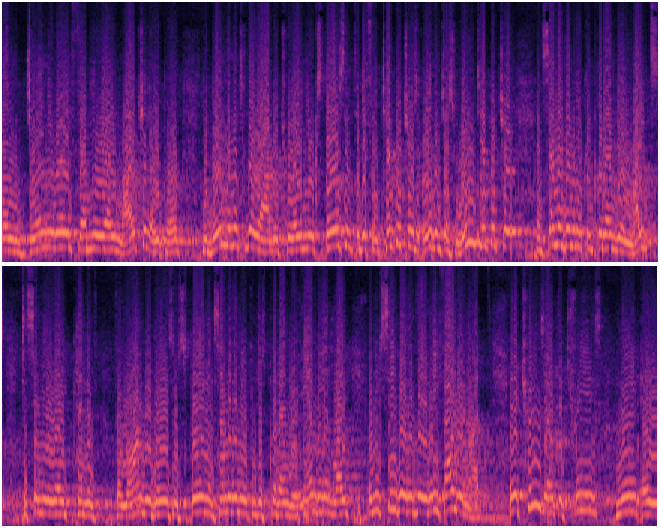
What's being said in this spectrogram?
in January, February, March, and April, you bring them into the laboratory and you expose them to different temperatures or even just room temperature, and some of them you can put under lights to simulate kind of the longer days of spring, and some of them you can just put under ambient light, and you see whether they leaf out or not. And it turns out that trees need a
